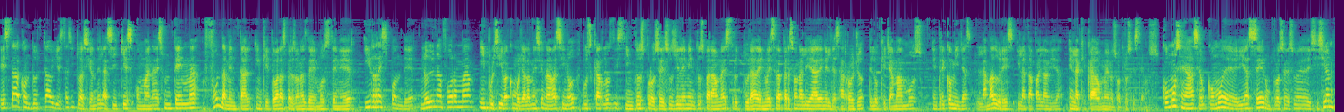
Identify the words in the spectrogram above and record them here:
Esta conducta y esta situación de la psiquis humana es un tema fundamental en que todas las personas debemos tener y responder, no de una forma impulsiva como ya lo mencionaba, sino buscar los distintos procesos y elementos para una estructura de nuestra personalidad en el desarrollo de lo que llamamos, entre comillas, la madurez y la etapa de la vida en la que cada uno de nosotros estemos. ¿Cómo se hace o cómo debería ser un proceso de decisión?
